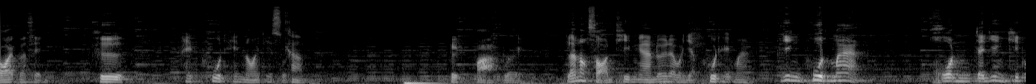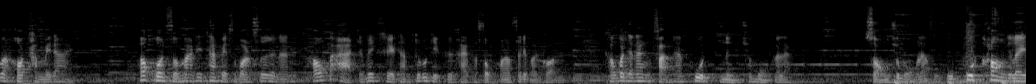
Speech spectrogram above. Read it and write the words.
ร้อยเปอร์เซ็นต์คือให้พูดให้น้อยที่สุดครับปิดปากเลย แล้วต้องสอนทีมงานด้วยนะว่าอย่าพูดให้มาก ยิ่งพูดมาก คนจะยิ่งคิดว่าเขาทำไม่ได้ เพราะคนส่วนมากที่ท่านเป็นสปอนเซอร์นั้นเขาก็อาจจะไม่เคยทำธุรกิจเครือข่ายประสบความสำเร็จมาก่อนเขาก็จะนั่งฟังท่านพูดหนึ่งชั่วโมงก็แล้วสองชั่วโมงแล้วโอ้โหพูดคล่องจังเลย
